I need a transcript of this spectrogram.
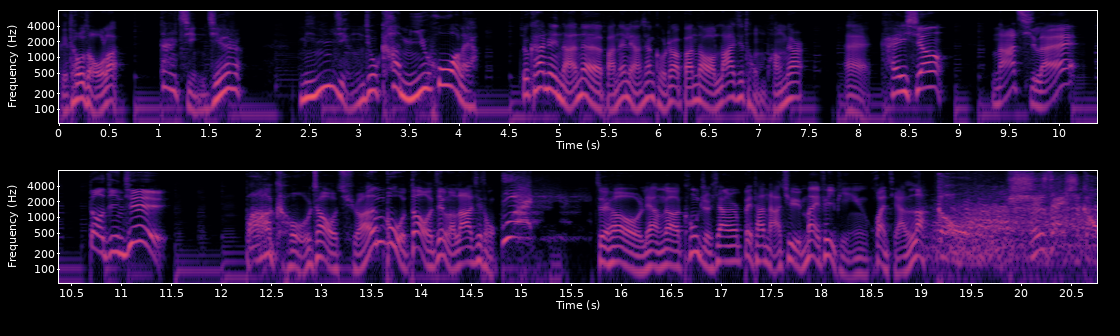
给偷走了，但是紧接着民警就看迷惑了呀，就看这男的把那两箱口罩搬到垃圾桶旁边，哎，开箱。拿起来，倒进去，把口罩全部倒进了垃圾桶。最后两个空纸箱被他拿去卖废品换钱了。高，实在是高。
